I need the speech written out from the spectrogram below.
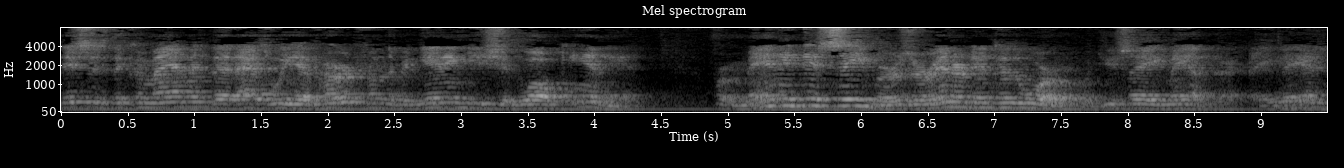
This is the commandment that as we have heard from the beginning, you should walk in it. For many deceivers are entered into the world. Would you say amen there? Amen.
